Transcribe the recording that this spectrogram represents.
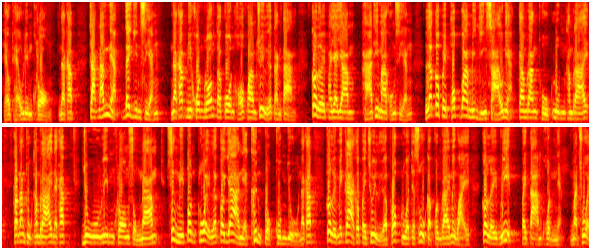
แถวแถวริมคลองนะครับ จากนั้นเนี่ยได้ยินเสียงนะครับมีคนร้องตะโกนขอความช่วยเหลือต่างๆ ก็เลยพยายามหาที่มาของเสียง แล้วก็ไปพบว่ามีหญิงสาวเนี่ยกำลังถูกลุมทำร้ายกำลังถูกทำร้ายนะครับ อยู่ริมคลองส่งน้ำซึ่งมีต้นกล้วยแล้วก็หญ้าเนี่ยขึ้นปกคลุมอยู่นะครับ ก็เลยไม่กล้าเข้าไปช่วยเหลือ เพราะกลัวจะสู้กับคนร้ายไม่ไหว ก็เลยรีบไปตามคนเนี่ยมาช่วย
